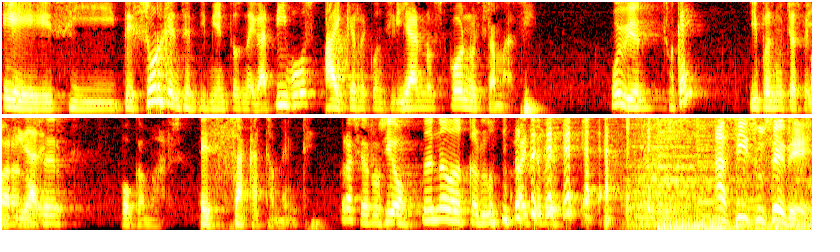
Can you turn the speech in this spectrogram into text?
Eh, si te surgen sentimientos negativos, hay que reconciliarnos con nuestra madre, Muy bien. ¿ok? Y pues muchas Para no felicidades. ser poca madre. Exactamente. Gracias, Rocío. De nada, Carlos. Ahí te ves. Así sucede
